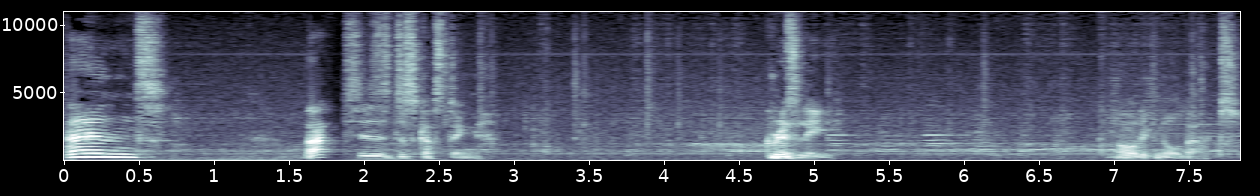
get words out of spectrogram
And that is disgusting. Grizzly. I'll ignore that.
